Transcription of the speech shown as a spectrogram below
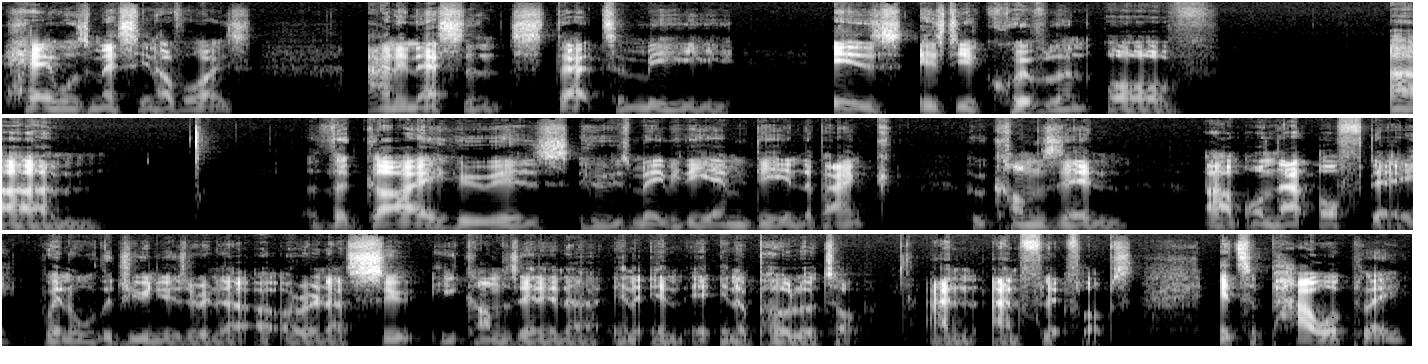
Hair was messy and otherwise, and in essence, that to me is is the equivalent of um, the guy who is who's maybe the MD in the bank who comes in um, on that off day when all the juniors are in a are in a suit. He comes in in a in in, in a polo top and and flip flops. It's a power play,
